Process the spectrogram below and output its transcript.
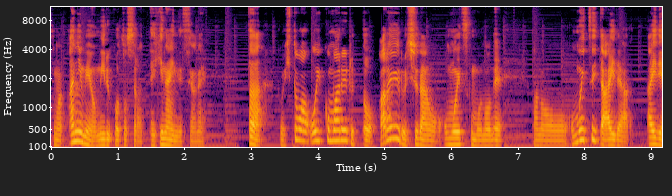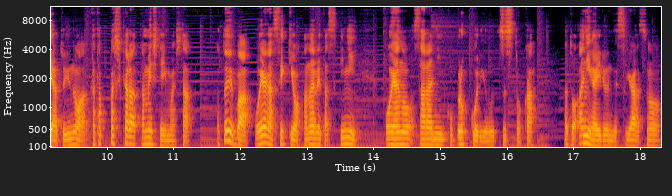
そのアニメを見ることすらできないんですよね。ただ、人は追い込まれると、あらゆる手段を思いつくもので、あの、思いついたアイデア、アイデアというのは片っ端から試していました。例えば、親が席を離れた隙に、親の皿にこうブロッコリーを移すとか、あと兄がいるんですが、その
